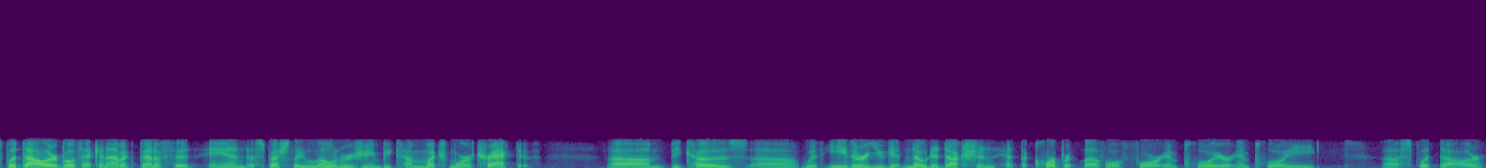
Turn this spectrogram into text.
split dollar, both economic benefit and especially loan regime, become much more attractive um, because uh, with either you get no deduction at the corporate level for employer employee uh, split dollar.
